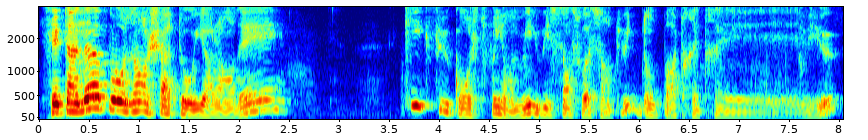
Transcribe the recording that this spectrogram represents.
C'est un imposant château irlandais qui fut construit en 1868, donc pas très très vieux,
